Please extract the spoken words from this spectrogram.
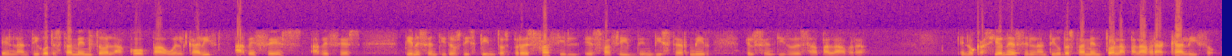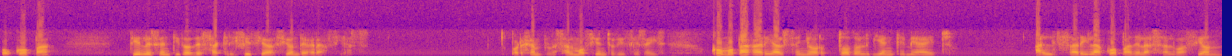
En el Antiguo Testamento la copa o el cáliz a veces, a veces tiene sentidos distintos, pero es fácil, es fácil discernir el sentido de esa palabra. En ocasiones, en el Antiguo Testamento, la palabra cáliz o copa tiene sentido de sacrificio de acción de gracias. Por ejemplo, en Salmo 116, ¿cómo pagaré al Señor todo el bien que me ha hecho? Alzaré la copa de la salvación,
